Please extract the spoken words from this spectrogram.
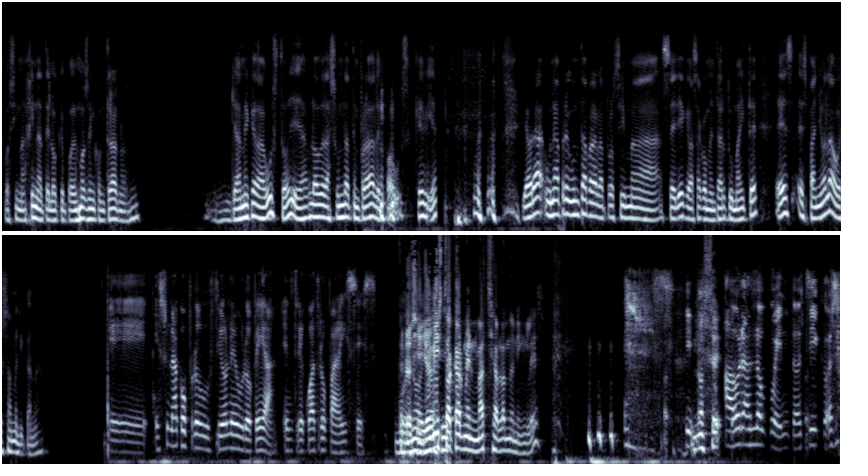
pues imagínate lo que podemos encontrarnos. Ya me queda a gusto, oye, he hablado de la segunda temporada de Pose, qué bien. y ahora una pregunta para la próxima serie que vas a comentar tú, Maite, ¿es española o es americana? Eh, es una coproducción europea entre cuatro países. Pero si yo he visto a Carmen Machi hablando en inglés. No sé. Ahora os lo cuento, chicos.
